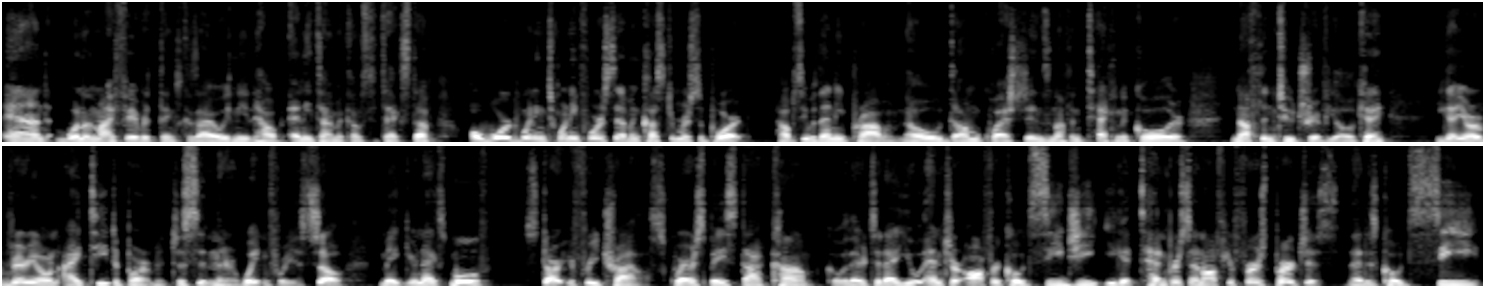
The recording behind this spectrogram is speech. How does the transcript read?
And one of my favorite things, because I always need help anytime it comes to tech stuff, award winning 24 7 customer support helps you with any problem. No dumb questions, nothing technical or nothing too trivial, okay? You got your very own IT department just sitting there waiting for you. So make your next move. Start your free trial, squarespace.com. Go there today. You enter offer code CG, you get 10% off your first purchase. That is code CG,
